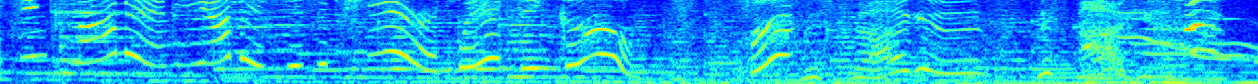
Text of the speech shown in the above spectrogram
I think Mama and the others disappeared. Where'd they go? Huh? Miss Magus! Miss Magus! Oh,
